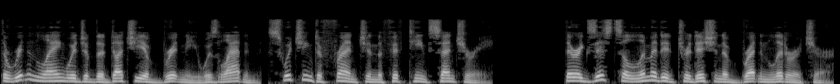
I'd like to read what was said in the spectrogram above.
The written language of the Duchy of Brittany was Latin, switching to French in the 15th century. There exists a limited tradition of Breton literature.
